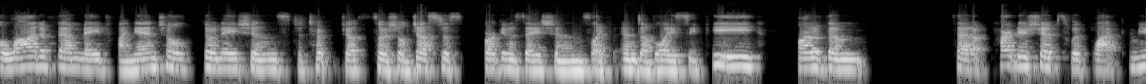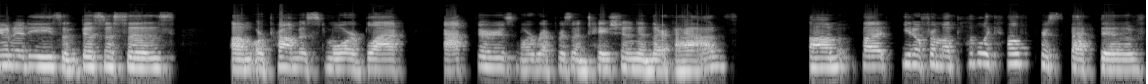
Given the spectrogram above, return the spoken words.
a lot of them made financial donations to t- just social justice organizations like NAACP. A lot of them set up partnerships with Black communities and businesses um, or promised more Black actors, more representation in their ads. Um, but you know, from a public health perspective,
